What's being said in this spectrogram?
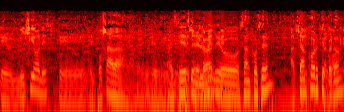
en Misiones, en Posadas. Así es, en el barrio San José. San Jorge, perdón.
